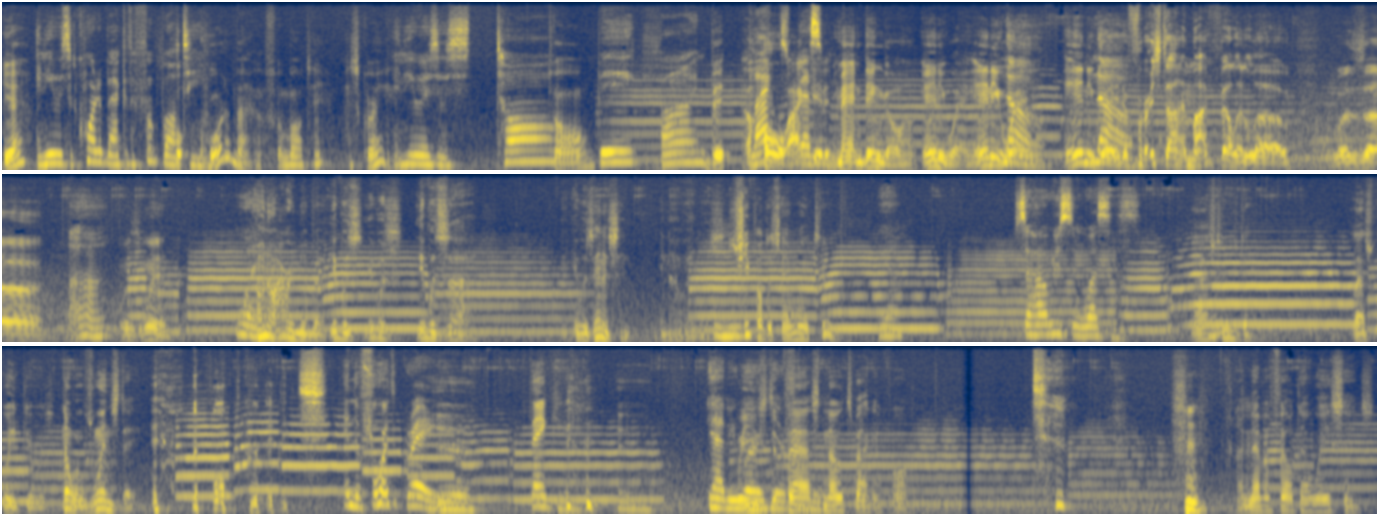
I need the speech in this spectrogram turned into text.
Yeah? And he was the quarterback of the football Qu team. Quarterback of football team? That's great. And he was this tall, tall, big, fine, Bi oh, black Oh. I get it. Mandingo. Anyway, anyway, no. anyway, no. the first time I fell in love was, uh, uh -huh. was when? When? Oh, no, I remember. It was, it was, it was, uh, it was innocent, you know, it was... Mm -hmm. She felt the same way, too. Yeah. So how recent was this? Last mm -hmm. Tuesday last week. It was, no, it was Wednesday. in the fourth grade. In the fourth grade? Yeah. Thank you. yeah. You have your We used to pass notes back and forth. I never felt that way since.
